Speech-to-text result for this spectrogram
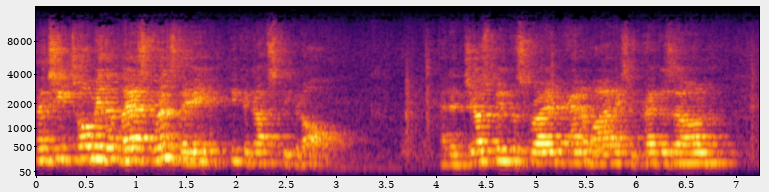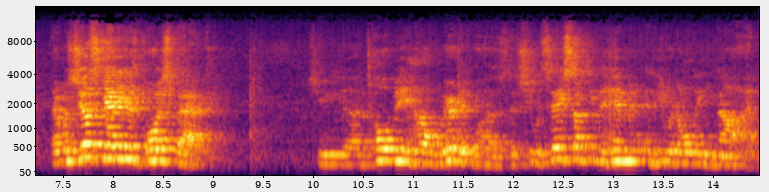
and she told me that last Wednesday he could not speak at all, and had just been prescribed antibiotics and prednisone, and was just getting his voice back. She uh, told me how weird it was that she would say something to him and he would only nod.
